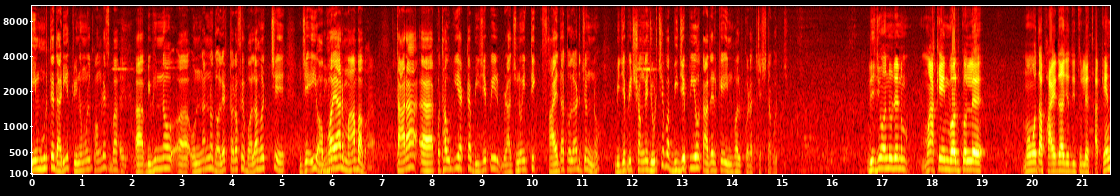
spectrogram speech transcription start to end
এই মুহূর্তে দাঁড়িয়ে তৃণমূল কংগ্রেস বা বিভিন্ন অন্যান্য দলের তরফে বলা হচ্ছে যে এই অভয়ার মা বাবা তারা কোথাও গিয়ে একটা বিজেপির রাজনৈতিক ফায়দা তোলার জন্য বিজেপির সঙ্গে জুড়ছে বা বিজেপিও তাদেরকে ইনভলভ করার চেষ্টা করছে? রিজু আনুরের মাকে ইনভলভ করলে মমতা ফায়দা যদি তুলে থাকেন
